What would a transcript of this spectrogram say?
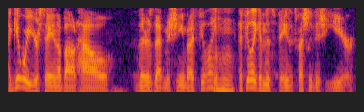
I get what you're saying about how there's that machine, but I feel like Mm-hmm. I feel like in this phase, especially this year,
